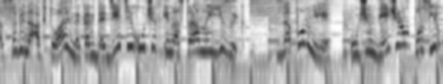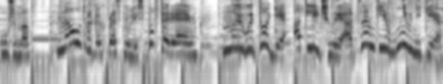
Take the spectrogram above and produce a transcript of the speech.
особенно актуально, когда дети учат иностранный язык. Запомнили? Учим вечером после ужина. На утро, как проснулись, повторяем. Ну и в итоге отличные оценки в дневнике.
